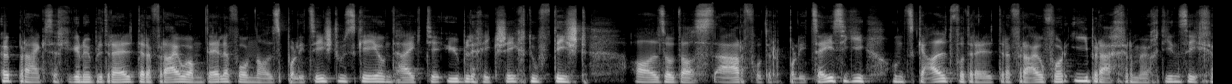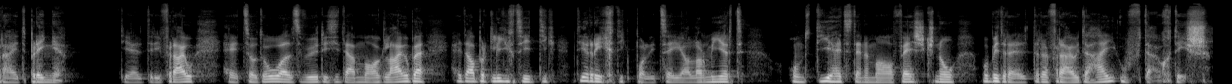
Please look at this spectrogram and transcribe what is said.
Jemand hat sich gegenüber der älteren Frau am Telefon als Polizist ausgegeben und hat die übliche Geschichte auftischt, also dass er von der Polizei sei und das Geld von der älteren Frau vor Einbrecher möchte in Sicherheit bringen. Die ältere Frau hat so da, als würde sie dem Mann glauben, hat aber gleichzeitig die richtige Polizei alarmiert. Und die hat den Mann festgenommen, der bei der älteren Frau daheim auftaucht ist.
